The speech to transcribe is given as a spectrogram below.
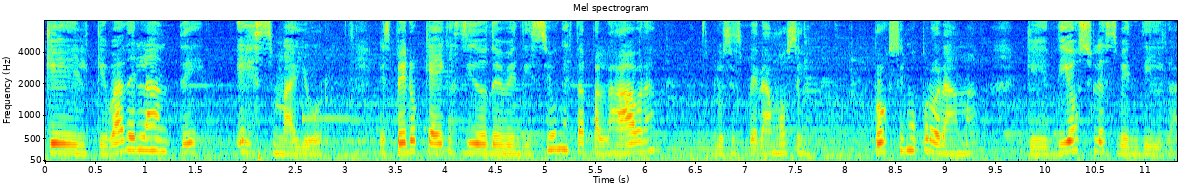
que el que va adelante es mayor. Espero que haya sido de bendición esta palabra. Los esperamos en el próximo programa. Que Dios les bendiga.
